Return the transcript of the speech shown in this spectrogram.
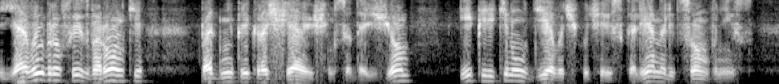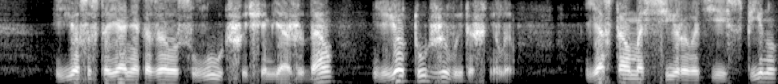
Я выбрался из воронки под непрекращающимся дождем и перекинул девочку через колено лицом вниз. Ее состояние оказалось лучше, чем я ожидал, ее тут же вытошнило. Я стал массировать ей спину,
